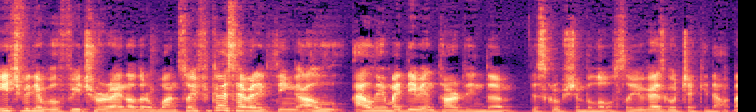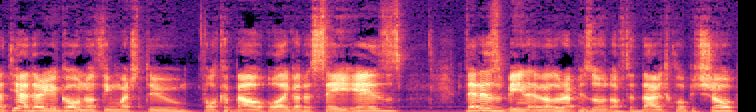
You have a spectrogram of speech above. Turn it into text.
each video will feature another one. So if you guys have anything, I'll I'll leave my DeviantArt in the description below. So you guys go check it out. But yeah, there you go. Nothing much to talk about. All I gotta say is that has been another episode of the David Klopic Show.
